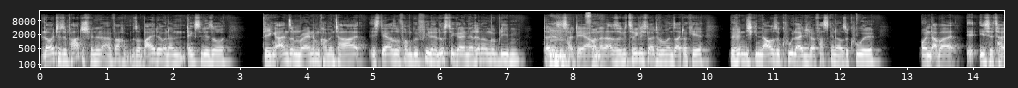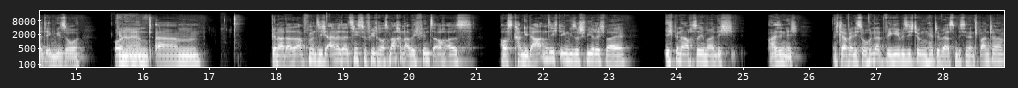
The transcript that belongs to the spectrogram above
Leute sympathisch findet, einfach so beide. Und dann denkst du dir so, wegen einem so einem random Kommentar ist der so vom Gefühl her lustiger in Erinnerung geblieben, dann ist Mhm, es halt der. voll. Und dann also gibt es wirklich Leute, wo man sagt, okay, wir finden dich genauso cool eigentlich oder fast genauso cool. Und aber ist es halt irgendwie so. Genau, ja. Und ähm, genau, da darf man sich einerseits nicht so viel draus machen, aber ich finde es auch aus, aus Kandidatensicht irgendwie so schwierig, weil ich bin auch so jemand, ich weiß ich nicht. Ich glaube, wenn ich so 100 WG-Besichtigungen hätte, wäre es ein bisschen entspannter,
